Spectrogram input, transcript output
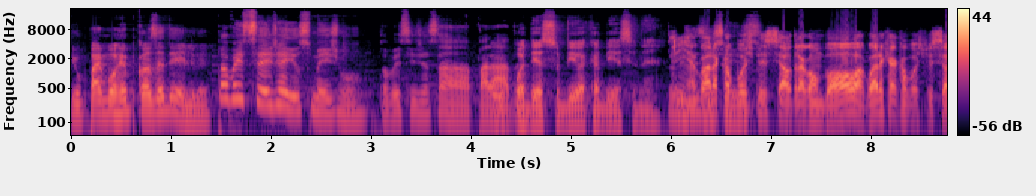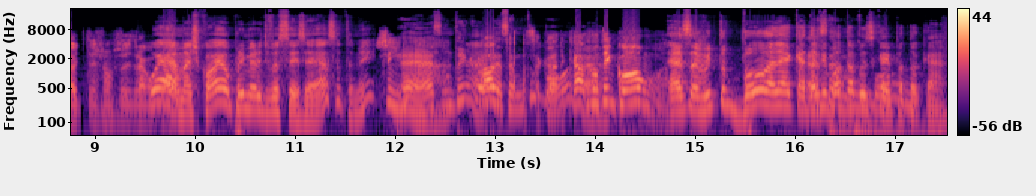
e o pai morrer por causa dele, né? Talvez seja isso mesmo. Talvez seja essa O parada. poder subiu a cabeça, né? Talvez Sim, agora acabou o isso. especial Dragon Ball, agora que acabou o especial de transformação de Dragon Ué, Ball. mas qual é o primeiro de vocês? É essa também? Sim. É, essa não tem Ah, como. Essa é muito nossa, boa, cara. cara, não tem como. Essa é muito boa, né, cara? Davi, é bota a muito música aí pra tocar.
